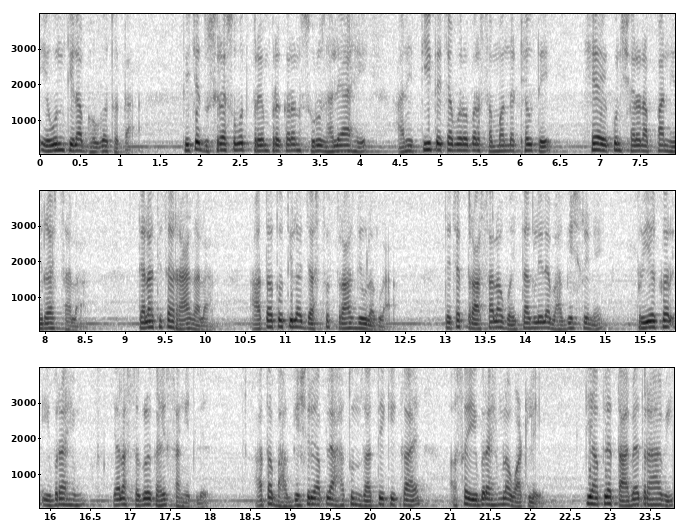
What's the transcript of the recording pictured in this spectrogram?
येऊन तिला भोगत होता. तिचे दुसऱ्यासोबत प्रेमप्रकरण सुरू झाले आहे आणि ती त्याच्याबरोबर संबंध ठेवते हे ऐकून शरणप्पा निराश झाला. त्याला तिचा राग आला. आता तो तिला जास्तच त्रास देऊ लागला. त्याच्या त्रासाला वैतागलेल्या भाग्यश्रीने प्रियकर इब्राहिम याला सगळं काही सांगितले. आता भाग्यश्री आपल्या हातून जाते की काय असं इब्राहिमला वाटले. ती आपल्या ताब्यात राहावी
